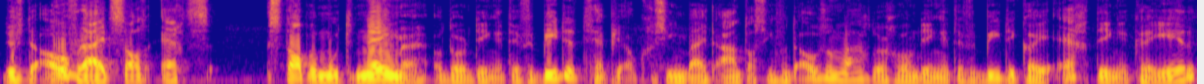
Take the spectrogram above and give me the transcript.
Dus de overheid zal echt stappen moeten nemen door dingen te verbieden. Dat heb je ook gezien bij het aantasting van de ozonlaag. Door gewoon dingen te verbieden kan je echt dingen creëren.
